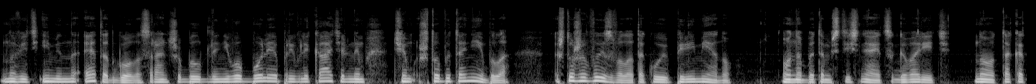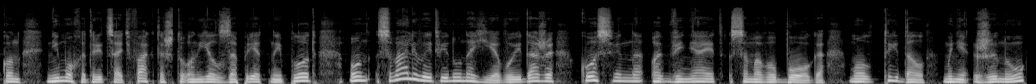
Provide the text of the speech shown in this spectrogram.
Но ведь именно этот голос раньше был для него более привлекательным, чем что бы то ни было. Что же вызвало такую перемену? Он об этом стесняется говорить. Но так как он не мог отрицать факта, что он ел запретный плод, он сваливает вину на Еву и даже косвенно обвиняет самого Бога. Мол, ты дал мне жену,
